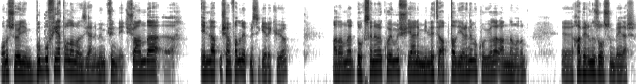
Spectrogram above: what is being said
Onu söyleyeyim. Bu bu fiyat olamaz yani mümkün değil. Şu anda eh, 50-60 hem falan etmesi gerekiyor. Adamlar 90 eme koymuş. Yani milleti aptal yerine mi koyuyorlar anlamadım. E, haberiniz olsun beyler.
